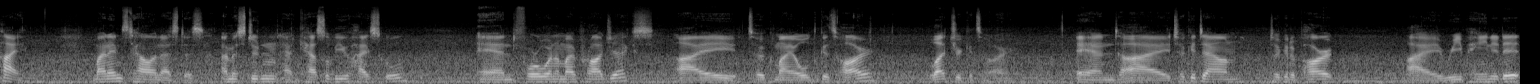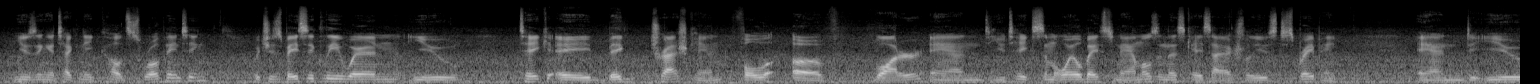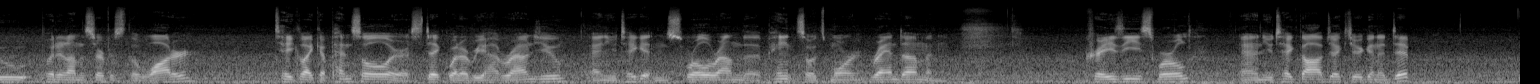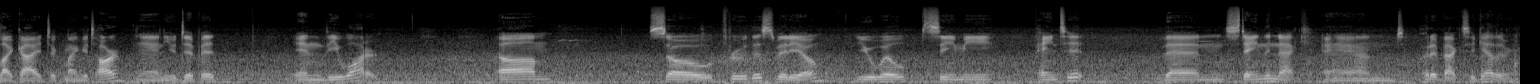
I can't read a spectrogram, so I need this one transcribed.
Hi, my name is Talin Estes. I'm a student at Castleview High School and for one of my projects I took my old guitar, electric guitar, and I took it down, took it apart, I repainted it using a technique called swirl painting which is basically when you take a big trash can full of water and you take some oil-based enamels, in this case I actually used spray paint, and you put it on the surface of the water, take like a pencil or a stick, whatever you have around you, and you take it and swirl around the paint so it's more random and crazy swirled, and you take the object you're gonna dip, like I took my guitar, and you dip it in the water. Um, so through this video, you will see me paint it, then stain the neck and put it back together.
